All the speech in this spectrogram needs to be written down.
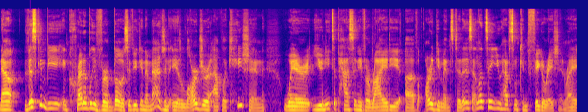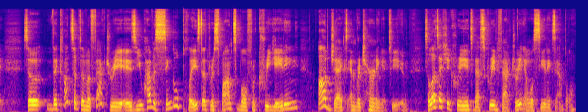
Now, this can be incredibly verbose if you can imagine a larger application where you need to pass in a variety of arguments to this. And let's say you have some configuration, right? So the concept of a factory is you have a single place that's responsible for creating objects and returning it to you. So let's actually create that screen factory and we'll see an example.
